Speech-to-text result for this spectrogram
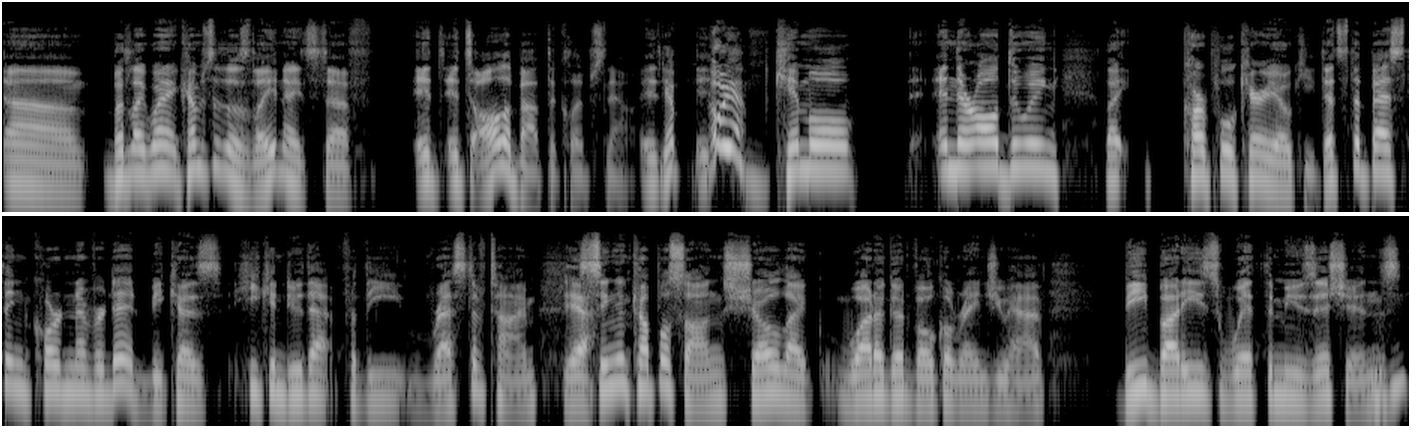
Um, but like when it comes to those late night stuff, it, it's all about the clips now. It, yep it- oh yeah Kimmel, and they're all doing like carpool karaoke. That's the best thing Corden ever did because he can do that for the rest of time. Yeah. Sing a couple songs, show like what a good vocal range you have, be buddies with the musicians, Mhm.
